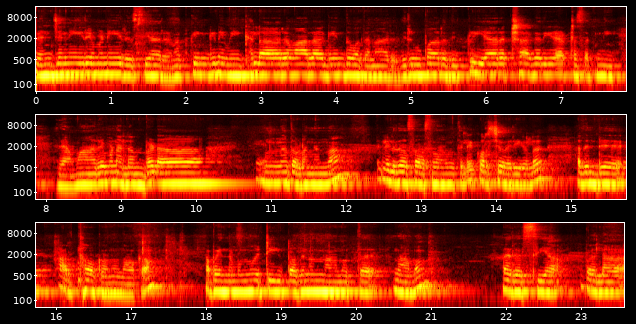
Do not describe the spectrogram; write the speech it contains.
രഞ്ജനീരമണീരസ്യ രണത്കിങ്കിണി മേഖലാരമാരാഗേന്ദുവദന രതിരൂപ രതിപ്രിയ രക്ഷാകരി രാക്ഷസഗ്നി രാമാരമണ ലംബട എന്ന് തുടങ്ങുന്ന ലളിതാ സഹസ്രനാമത്തിലെ കുറച്ച് വരികൾ അതിന്റെ അർത്ഥമൊക്കെ ഒന്ന് നോക്കാം. അപ്പോൾ ഇന്ന് മുന്നൂറ്റി പതിനൊന്നാമത്തെ നാമം രസ്യ. പല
